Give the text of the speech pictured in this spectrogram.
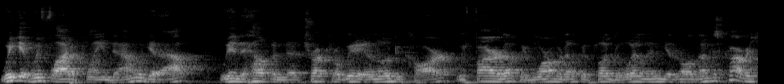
We get we fly the plane down, we get out. We end up helping the truck driver, we unload the car, we fire it up, we warm it up, we plug the oil in, get it all done. Because car was,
